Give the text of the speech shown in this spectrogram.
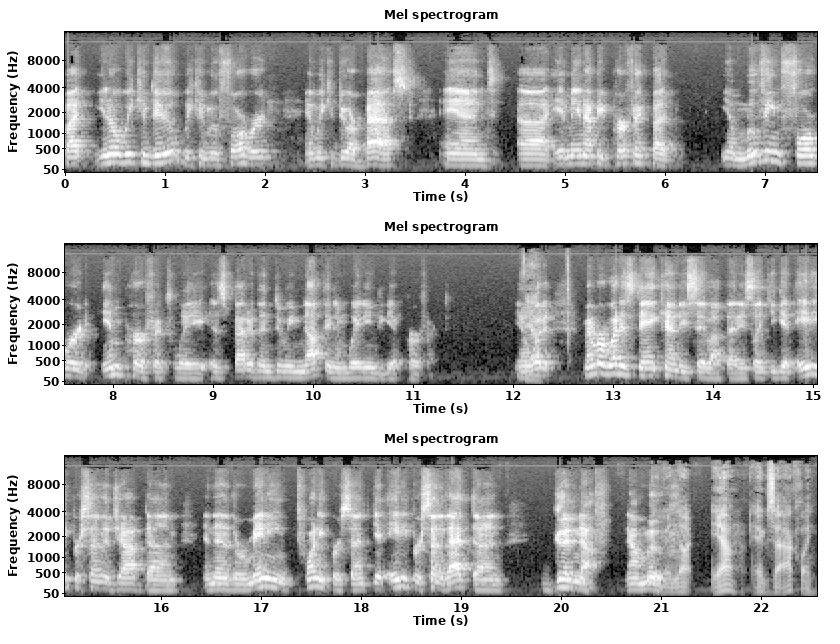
but you know what we can do? We can move forward and we can do our best. And uh, it may not be perfect, but you know, moving forward imperfectly is better than doing nothing and waiting to get perfect. You know yeah. what? Remember what does Dan Kennedy say about that? He's like, you get eighty percent of the job done, and then the remaining twenty percent, get eighty percent of that done. Good enough. Now move. Not, yeah, exactly.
